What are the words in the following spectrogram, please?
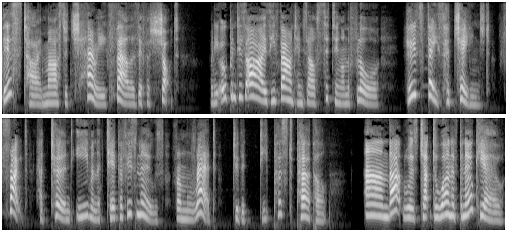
This time Master Cherry fell as if a shot. When he opened his eyes, he found himself sitting on the floor. His face had changed. Fright had turned even the tip of his nose from red to the deepest purple. And that was chapter one of Pinocchio.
